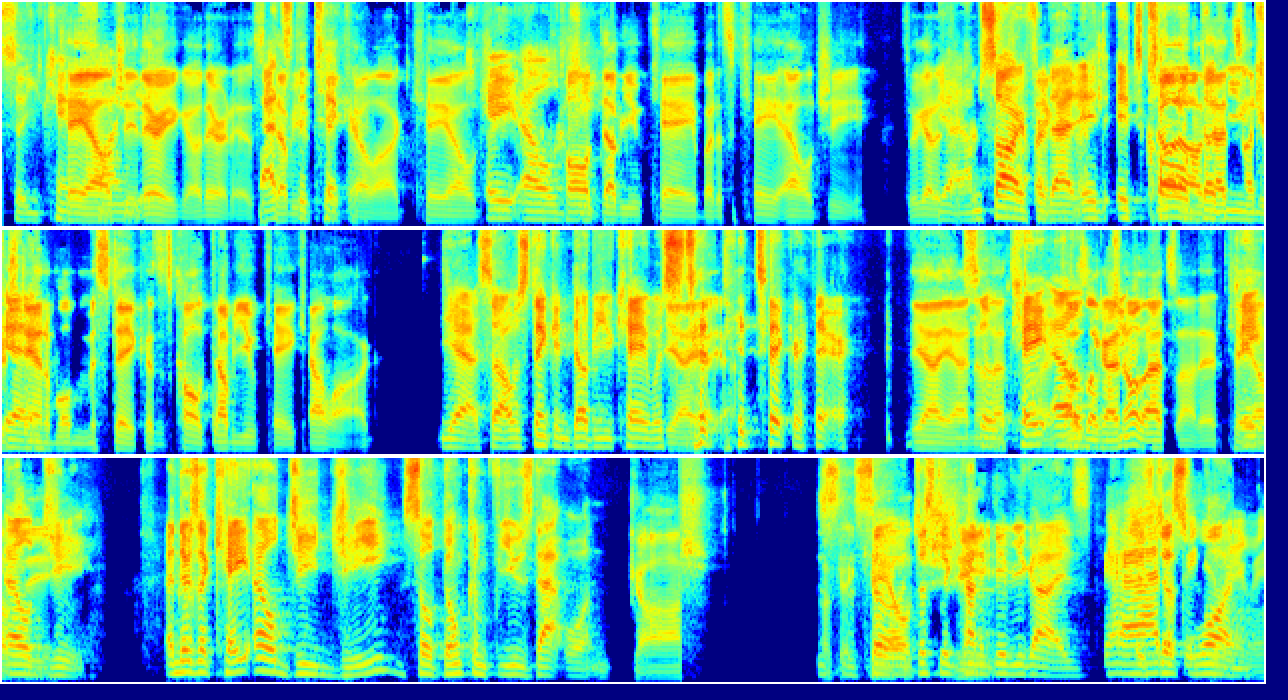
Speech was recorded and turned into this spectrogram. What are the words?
so you can't. KLG. find it. There you go. There it is. That's the ticker. Kellogg. KLG. It's called WK, but it's KLG. So we got to. Yeah, I'm sorry for that. It, it's No, called no, that's WK. understandable mistake because it's called WK Kellogg. Yeah, so I was thinking WK was Yeah, the, yeah, the ticker there. Yeah, yeah, no, So that's fine. I was like, I know that's not it. KLG. KLG. And there's a KLGG, so don't confuse that one. Gosh. Okay, so just to kind of give you guys, yeah, it's just think you're one.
